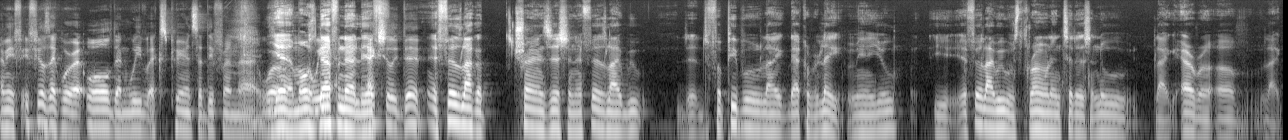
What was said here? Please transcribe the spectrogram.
I mean, it feels like we're old and we've experienced a different uh, world. Yeah, most definitely. Actually, did. It feels like a transition. It feels like we, for people like that could relate, me and you, it feels like we was thrown into this new like era of like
